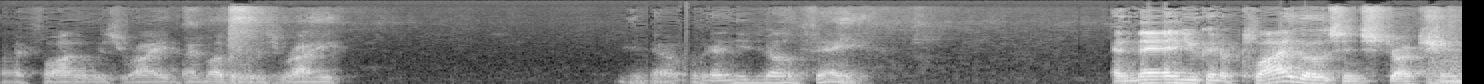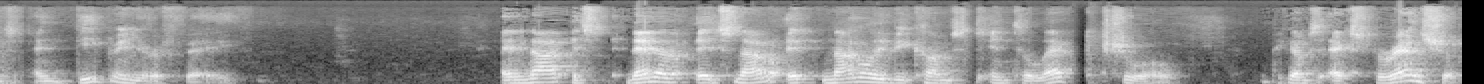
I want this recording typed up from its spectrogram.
my father was right. My mother was right. You know, and you develop faith. And then you can apply those instructions and deepen your faith. And not it's then it's not it not only becomes intellectual, it becomes experiential.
